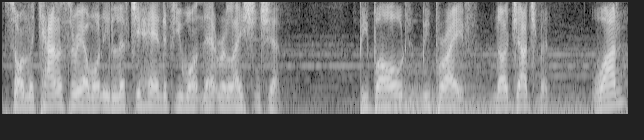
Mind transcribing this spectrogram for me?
So, on the count of three, I want you to lift your hand if you want that relationship. Be bold, be brave, no judgment. One,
